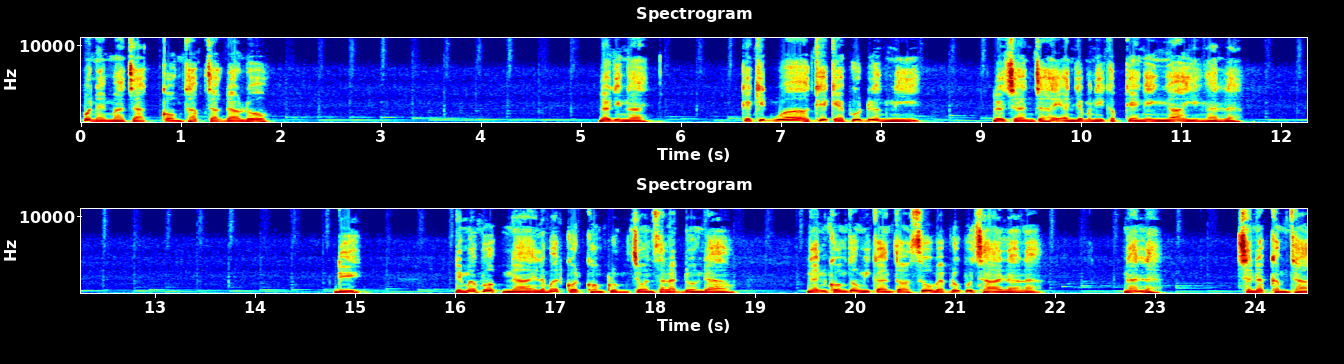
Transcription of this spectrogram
ว่านายมาจากกองทัพจากดาวโลก แล้วยังไง แกคิดว่าแค่แกพูดเรื่องนี้ แล้วฉันจะให้อัญมณีกับแกง่ายๆอย่างนั้นแหละดี ในเมื่อพวกนายละเมิดกฎของกลุ่มโจรสลัดดวงดาว งั้นคงต้องมีการต่อสู้แบบลูกผู้ชายแล้วล่ะ งั้นแหละ ฉันรับคำท้า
